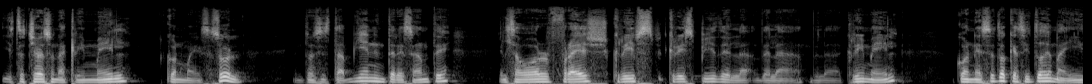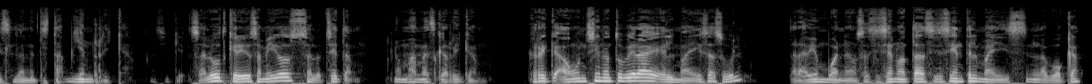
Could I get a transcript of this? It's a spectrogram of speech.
Y esta chévere es una cream ale con maíz azul. Entonces está bien interesante. El sabor fresh, crisp, crispy de la, de, la, de la cream ale. Con ese toquecito de maíz. La neta está bien rica. Así que salud, queridos amigos. Saludcita. No mames, qué rica. Qué rica. Aún si no tuviera el maíz azul, estará bien buena. O sea, sí se nota, sí se siente el maíz en la boca.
